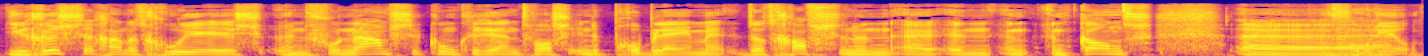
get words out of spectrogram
die rustig aan het groeien is. Hun voornaamste concurrent was in de problemen. Dat gaf ze een, eh, een, een, een kans. Uh, een voordeel.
